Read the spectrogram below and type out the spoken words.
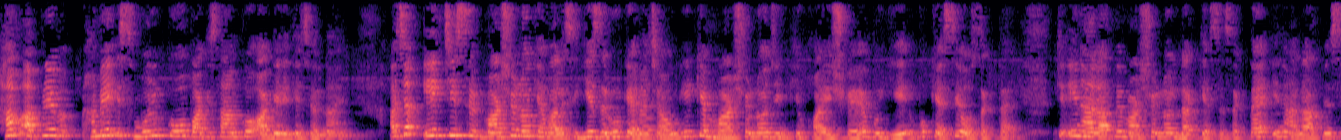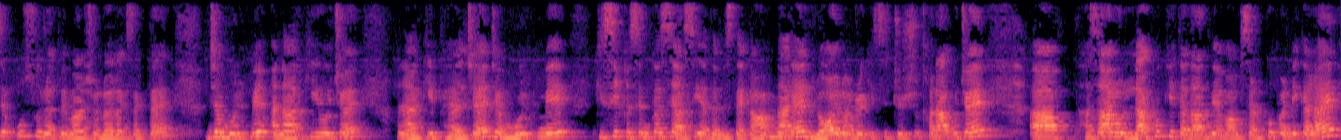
हम अपने, हमें इस मुल्क को, पाकिस्तान को आगे लेके चलना है। अच्छा एक चीज़ सिर्फ़ मार्शल लॉ के हवाले से ये ज़रूर कहना चाहूँगी कि मार्शल लॉ जिनकी ख्वाहिश है, वो ये, वो कैसे हो सकता है? कि इन हालात में मार्शल लॉ लग कैसे सकता है? इन हालात में से उस सूरत में मार्शल लॉ लग सकता है, जब मुल्क में अनारकी हो जाए, अनारकी फैल जाए, जब मुल्क में किसी किस्म का सियासी अदम इसकाम ना रहे लॉ एंड ऑर्डर की सिचुएशन खराब हो जाए हज़ारों लाखों की तादाद में अवाम सड़कों पर निकल आए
